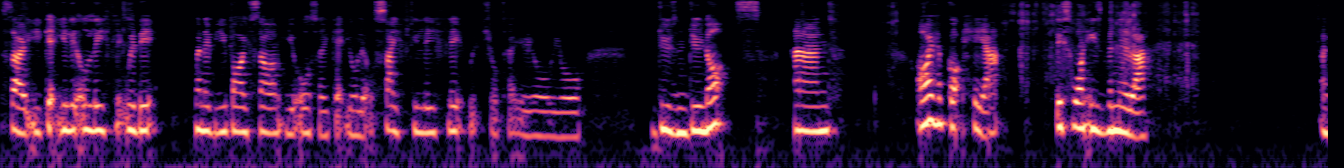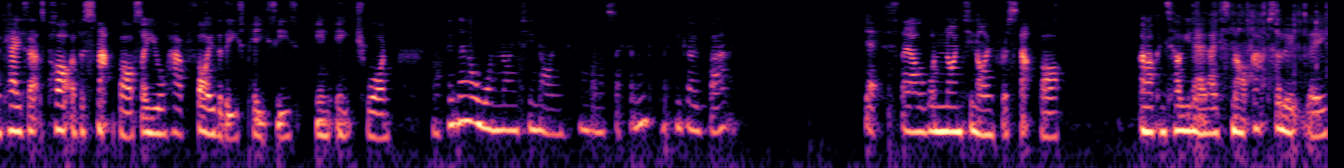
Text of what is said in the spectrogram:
So you get your little leaflet with it. Whenever you buy some, you also get your little safety leaflet, which will tell you all your do's and do nots. And I have got here, this one is vanilla. Okay, so that's part of a snap bar. So you'll have five of these pieces in each one. I think they are 1.99. Hang on a second. Let me go back. Yes, they are 1.99 for a snap bar. And I can tell you now, they smell absolutely,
